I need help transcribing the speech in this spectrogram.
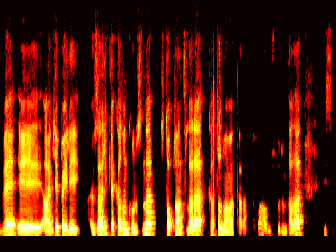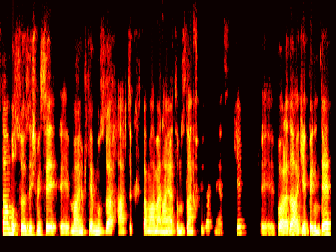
ve e, AKP ile özellikle kadın konusunda toplantılara katılmama kararı almış durumdalar. İstanbul Sözleşmesi e, malum Temmuz'da artık tamamen hayatımızdan çıkacak ne yazık ki. E, bu arada AKP'nin de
